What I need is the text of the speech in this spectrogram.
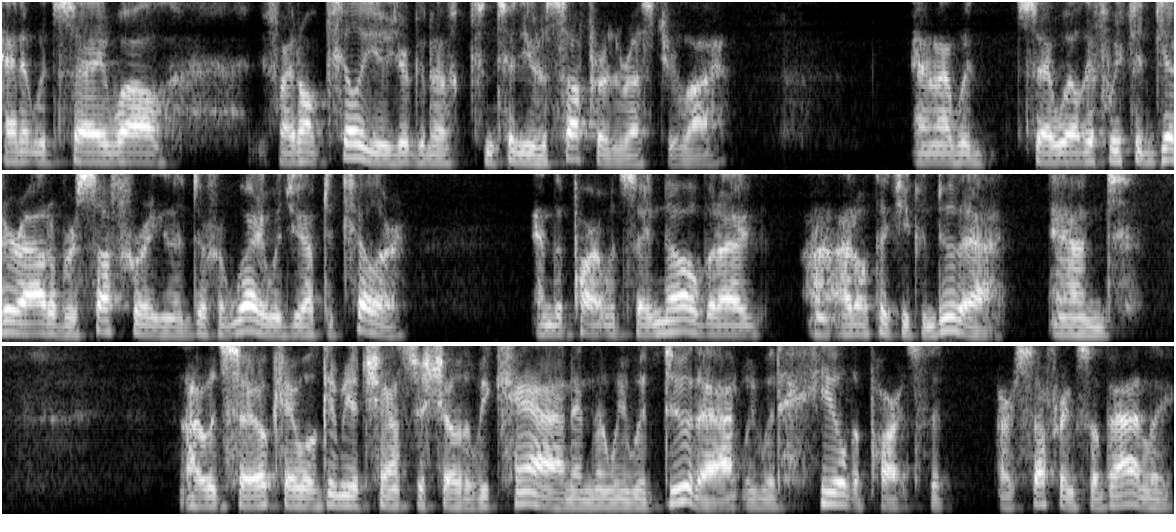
And it would say, well, if I don't kill you, you're going to continue to suffer the rest of your life. And I would say, well, if we could get her out of her suffering in a different way, would you have to kill her? And the part would say, no, but I, I don't think you can do that. And I would say, okay, well, give me a chance to show that we can. And then we would do that. We would heal the parts that are suffering so badly.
